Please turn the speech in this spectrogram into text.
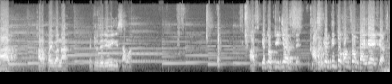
স্যার খারাপ পাইবা না, একটু দেরি হয়ে গেছে আমার। আজকে তো টিচার্স ডে আজকের দিন তো কমসে কম টাইমে আসে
